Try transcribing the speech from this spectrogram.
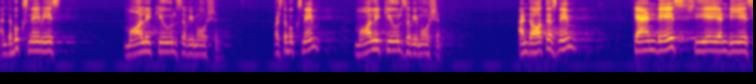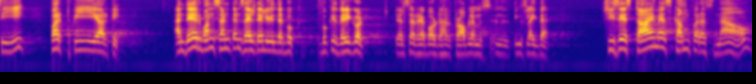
And the book's name is Molecules of Emotion. What's the book's name? Molecules of Emotion. And the author's name? Candace, C A N D A C E, Pert, P E R T. And there, one sentence I'll tell you in that book. The book is very good. Tells her about her problems and things like that. She says, Time has come for us now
